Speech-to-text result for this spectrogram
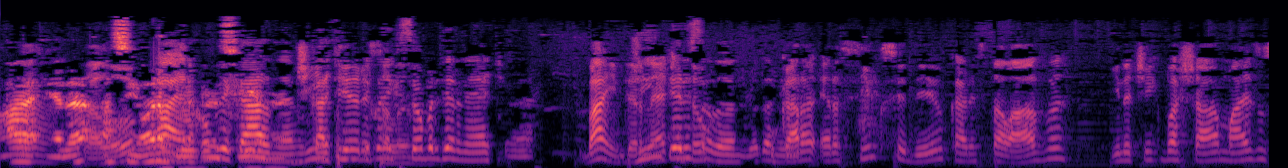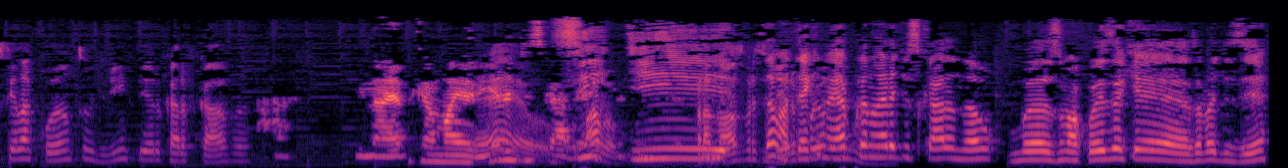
Ah, era Falou? a senhora ah, era complicado, né? O cara tinha conexão pra internet, né? Bah, internet, então, o cara era 5 CD, o cara instalava, ainda tinha que baixar mais não sei lá quanto, o dia inteiro o cara ficava. E na época a maioria é, era discada. Sim, e... Pra nós Não, até que na época não era discada não, mas uma coisa que é só pra dizer,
